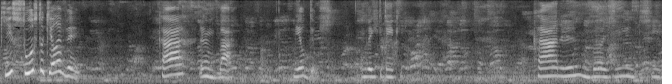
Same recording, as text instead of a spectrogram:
que susto que eu levei. Caramba. Meu Deus. Vamos ver o que, que tem aqui. Caramba, gente.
